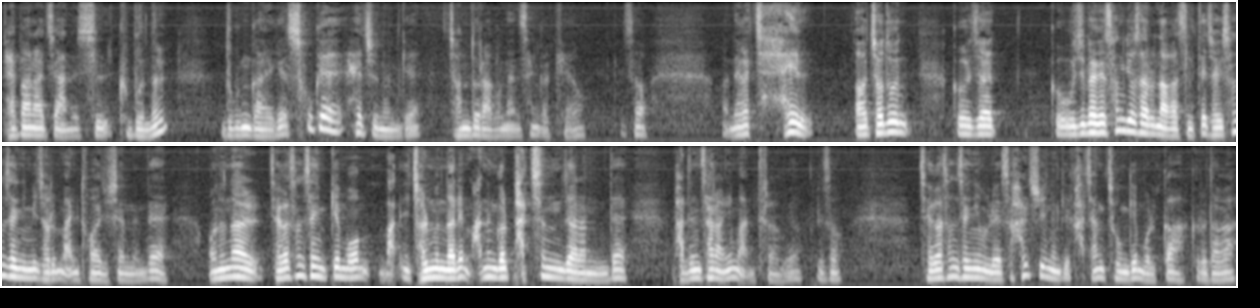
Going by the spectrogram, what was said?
배반하지 않으실 그분을 누군가에게 소개해 주는 게 전도라고 난 생각해요. 그래서 어, 내가 제일 어, 저도 그 이제 그 우즈벡에 선교사로 나갔을 때 저희 선생님이 저를 많이 도와주셨는데 어느 날 제가 선생님께 뭐 젊은 날에 많은 걸 바치는 줄 알았는데 받은 사랑이 많더라고요. 그래서 제가 선생님을 위해서 할 수 있는 게 가장 좋은 게 뭘까? 그러다가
